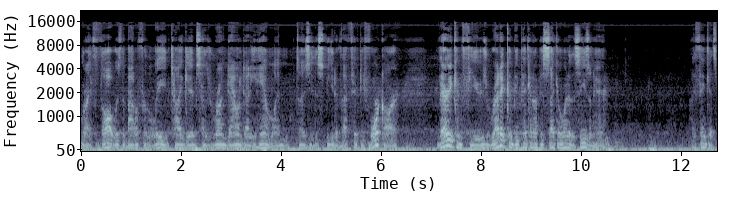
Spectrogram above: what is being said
what I thought was the battle for the lead. Ty Gibbs has run down Denny Hamlin. Tells you the speed of that 54 car. Very confused. Reddick could be picking up his second win of the season here. I think it's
